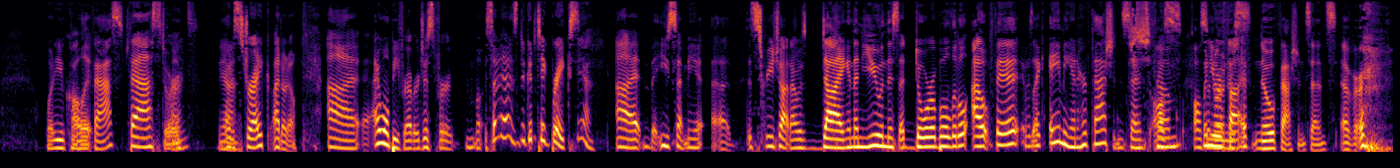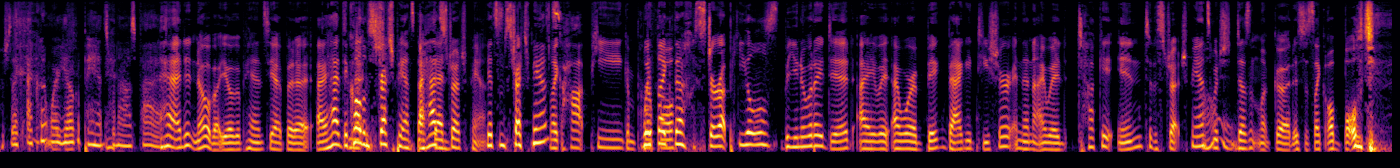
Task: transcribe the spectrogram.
What do you call it? Fast? fast, or Fast? Yeah. what a strike. I don't know. Uh, I won't be forever. Just for mo- sometimes it's good to take breaks. Yeah. Uh, but you sent me a, a, screenshot. and I was dying, and then you in this adorable little outfit. It was like Amy and her fashion sense from also, also when you were five. no fashion sense ever. She's like, I couldn't wear yoga pants when I was five. I didn't know about yoga pants yet, but I, I had. They called them stretch pants back I had then. stretch pants. You had some stretch pants, like hot pink and purple with like the stirrup heels. But you know what I did? I would I wore a big baggy t-shirt and then I would tuck it into the stretch pants, which Oh. doesn't look good. It's just like all bulgy.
